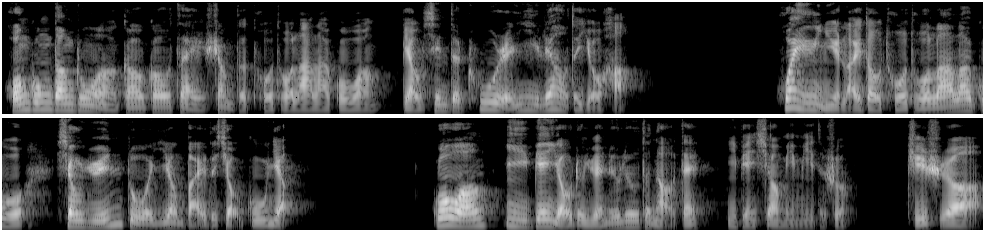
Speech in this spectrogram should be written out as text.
皇宫当中啊，高高在上的拖拖拉拉国王表现得出人意料的友好。欢迎你来到拖拖拉拉国，像云朵一样白的小姑娘。国王一边摇着圆溜溜的脑袋，一边笑眯眯地说：“其实啊，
